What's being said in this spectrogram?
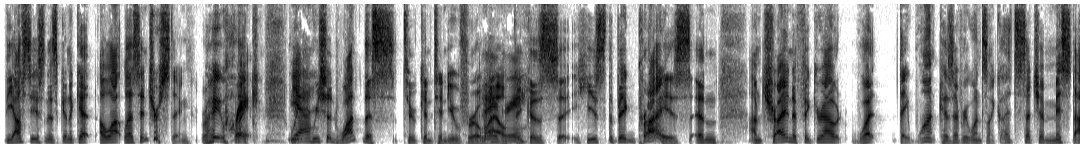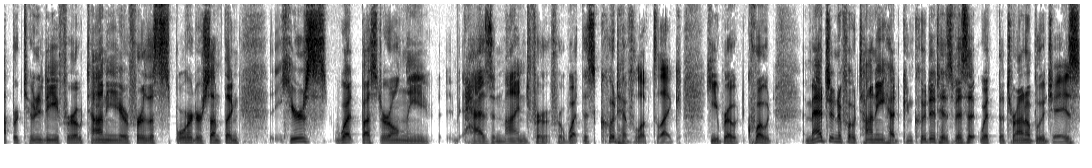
the offseason is going to get a lot less interesting, right? Right. We, yeah. we should want this to continue for a while because he's the big prize. And I'm trying to figure out what they want because everyone's like, oh, it's such a missed opportunity for Ohtani or for the sport or something. Here's what Buster Olney has in mind for, for what this could have looked like. He wrote, quote, Imagine if Ohtani had concluded his visit with the Toronto Blue Jays,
